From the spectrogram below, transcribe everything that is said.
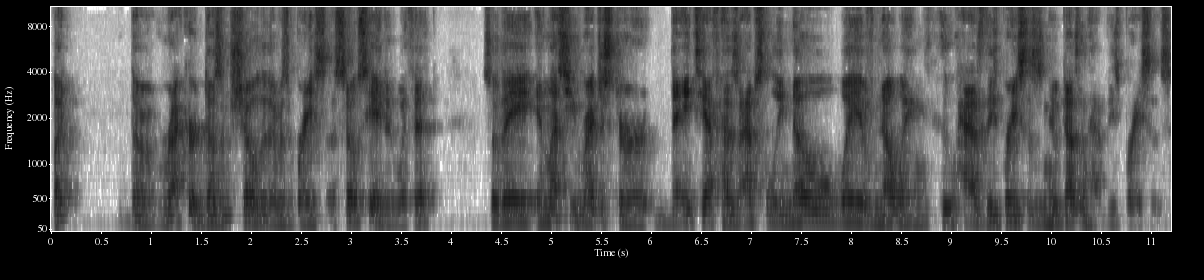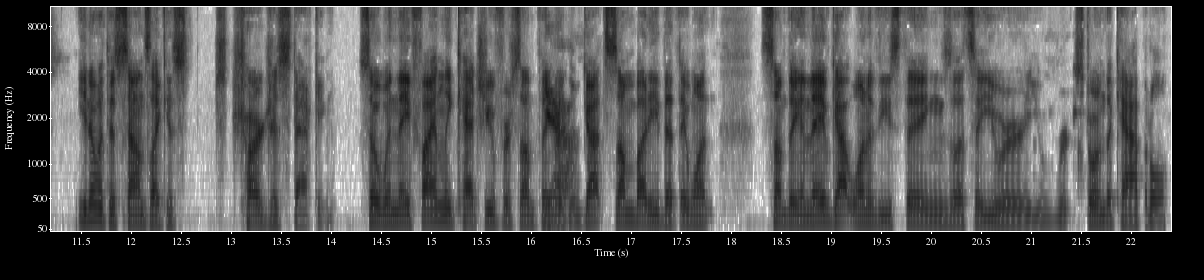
But the record doesn't show that there was a brace associated with it. So they, unless you register, the ATF has absolutely no way of knowing who has these braces and who doesn't have these braces. You know what this sounds like is charges stacking. So when they finally catch you for something, yeah. or they've got somebody that they want something, and they've got one of these things. Let's say you were you stormed the Capitol,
